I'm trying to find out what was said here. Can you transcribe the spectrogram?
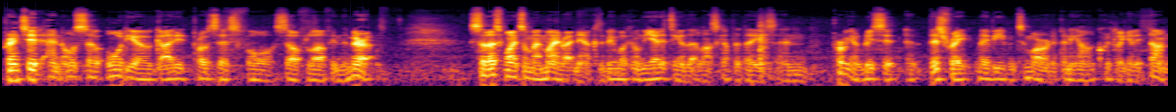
printed and also audio guided process for self-love in the mirror. So that's why it's on my mind right now because I've been working on the editing of that last couple of days and probably going to release it at this rate, maybe even tomorrow, depending on how quickly I get it done.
